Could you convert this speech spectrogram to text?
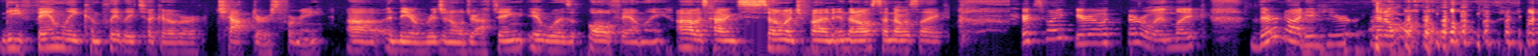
the family completely took over chapters for me uh, in the original drafting. It was all family. I was having so much fun. And then all of a sudden I was like, where's my hero and heroine? Like, they're not in here at all. like,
